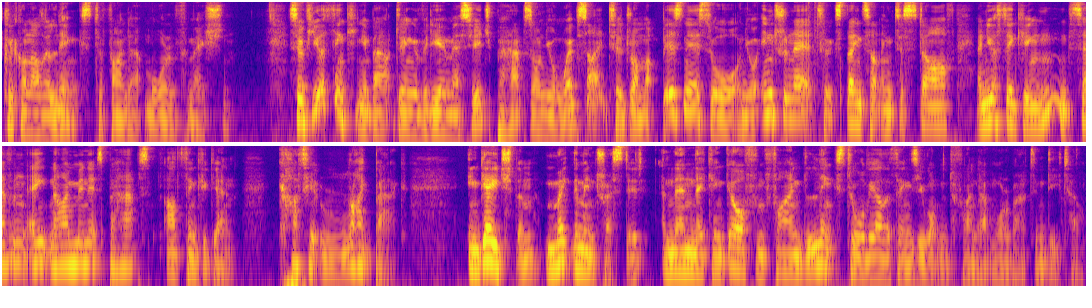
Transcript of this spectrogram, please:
click on other links to find out more information. So if you're thinking about doing a video message, perhaps on your website to drum up business or on your intranet to explain something to staff, and you're thinking, hmm, seven, eight, nine minutes perhaps, I'll think again cut it right back, engage them, make them interested, and then they can go off and find links to all the other things you want them to find out more about in detail.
